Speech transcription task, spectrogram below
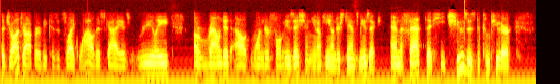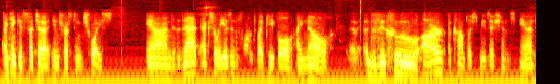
the jaw dropper because it's like, wow, this guy is really a rounded out, wonderful musician. You know, he understands music. And the fact that he chooses the computer, I think is such a interesting choice and that actually is informed by people I know uh, who are accomplished musicians. And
